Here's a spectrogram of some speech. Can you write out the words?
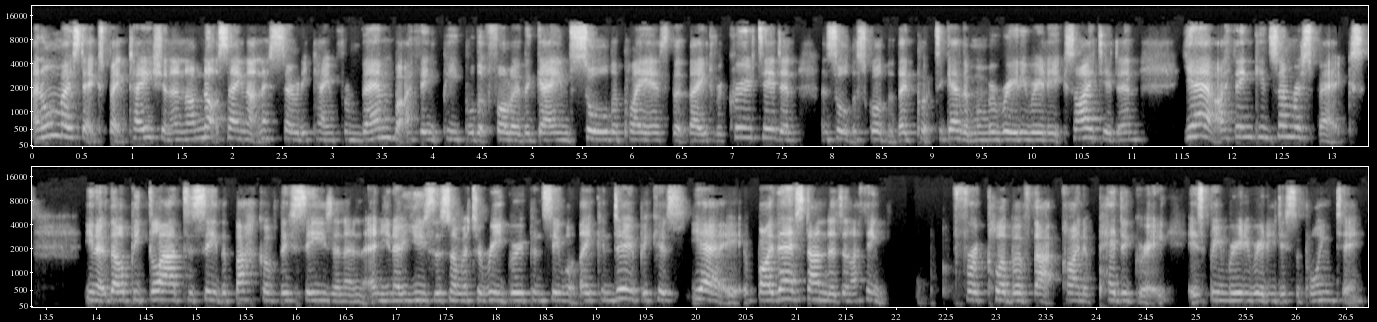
and almost expectation. And I'm not saying that necessarily came from them, but I think people that follow the game saw the players that they'd recruited and, and saw the squad that they'd put together and were really, really excited. And yeah, I think in some respects, you know they'll be glad to see the back of this season and and you know use the summer to regroup and see what they can do because yeah by their standards and i think for a club of that kind of pedigree, it's been really, really disappointing.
